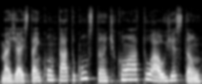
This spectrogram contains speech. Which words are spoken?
mas já está em contato constante com a atual gestão.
